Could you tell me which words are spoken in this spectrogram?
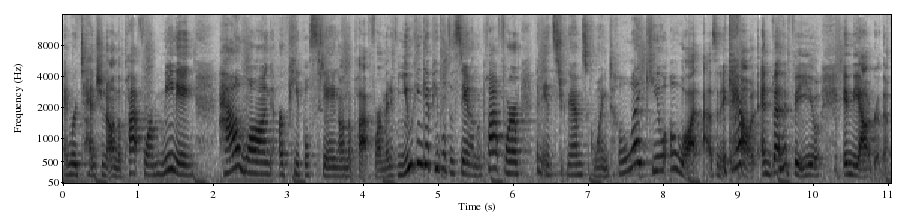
and retention on the platform, meaning how long are people staying on the platform? And if you can get people to stay on the platform, then Instagram's going to like you a lot as an account and benefit you in the algorithm.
